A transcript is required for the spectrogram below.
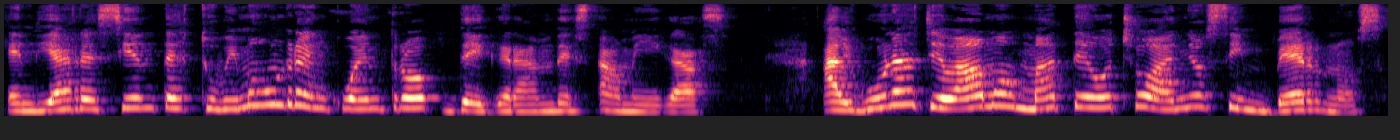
En días recientes tuvimos un reencuentro de grandes amigas. Algunas llevábamos más de ocho años sin vernos.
